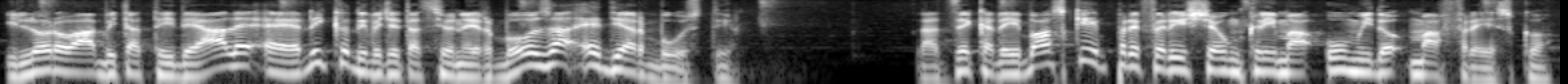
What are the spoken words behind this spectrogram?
Il loro habitat ideale è ricco di vegetazione erbosa e di arbusti. La zecca dei boschi preferisce un clima umido ma fresco,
